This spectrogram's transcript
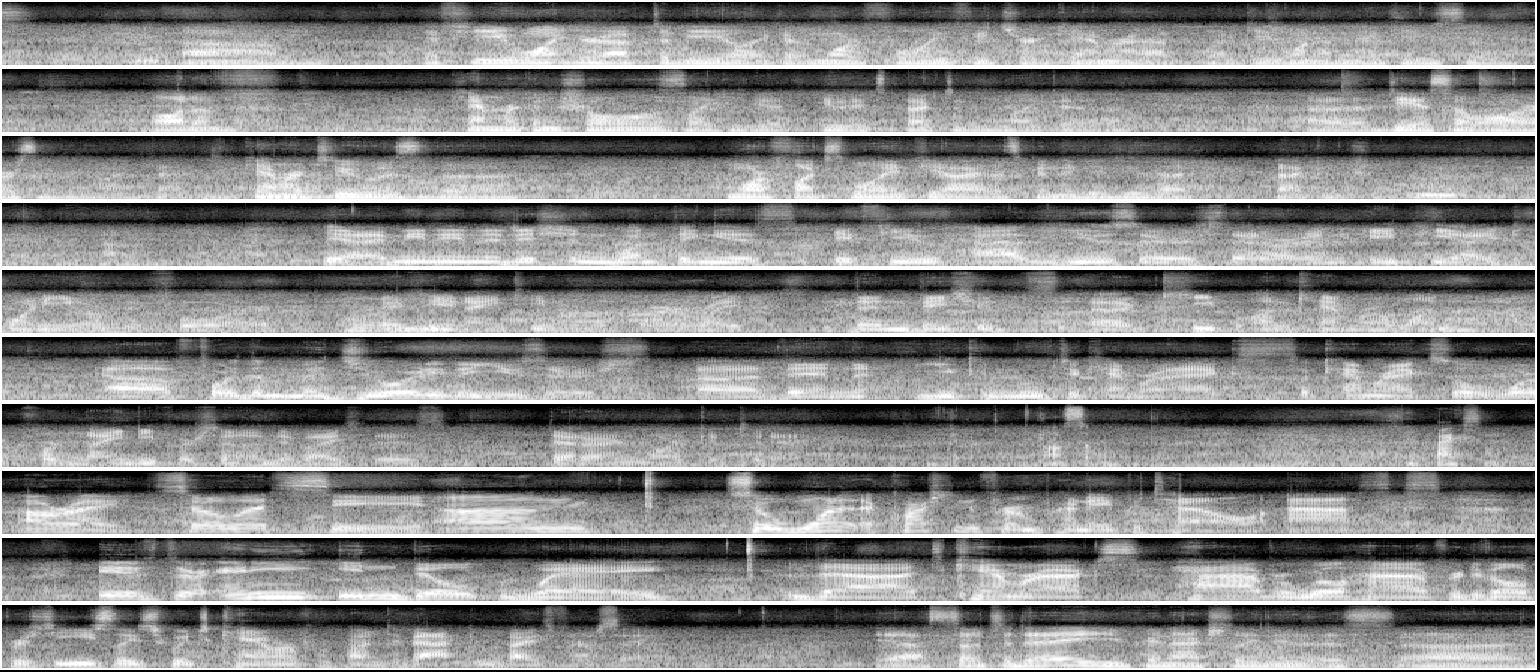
Um, if you want your app to be like a more fully featured camera app, like you want to make use of a lot of camera controls like you, you would expect in like a, a DSLR or something like that. Camera mm -hmm. 2 is the more flexible API that's going to give you that, that control. Mm. Yeah, I mean, in addition, one thing is if you have users that are in API 20 or before, mm -hmm. API 19 or before, right, then they should uh, keep on camera 1 uh, for the majority of the users, uh, then you can move to Camera X. So Camera X will work for 90% of devices that are in market today. Awesome. Excellent. All right, so let's see. Um, so one a question from Pranay Patel asks, is there any inbuilt way that Camera X have or will have for developers to easily switch camera from front to back and vice versa? Yeah, so today you can actually do this. Uh,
